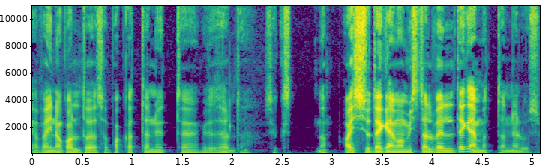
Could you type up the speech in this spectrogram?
ja Väino Kaldoja saab hakata nüüd, kuidas öelda, niisugust noh, asju tegema, mis tal veel tegemata on elus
